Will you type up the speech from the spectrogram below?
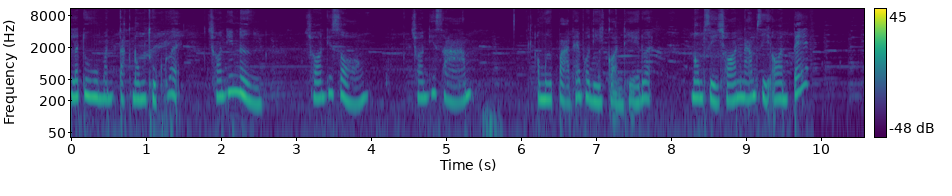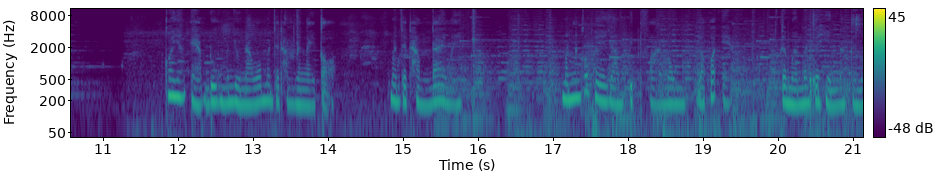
แล้วดูมันตักนมถูกด้วย ช้อนที่หนึ่งช้อนที่สอง ช้อนที่สามเอามือปาดให้พอดีก่อนเทด้วย นมสีช้อนน้ำสี่ออนเป๊ะ ก็ยังแอบดูมันอยู่นะว่ามันจะทำยังไงต่อ มันจะทำได้ไหม มันก็พยายามปิดฝานมแล้วก็แอบ แต่เหมือนมันจะเห็นนะ แต่หนู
